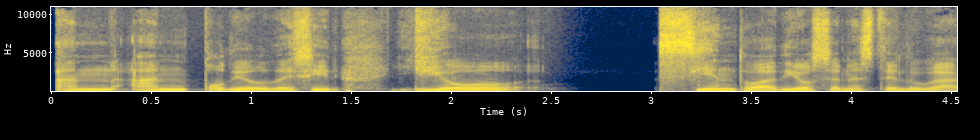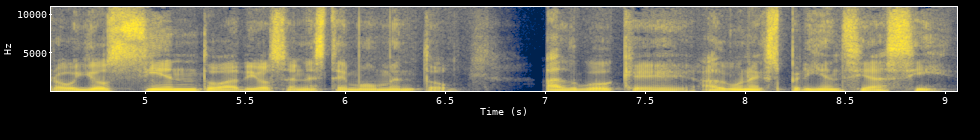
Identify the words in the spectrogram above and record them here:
han, han podido decir, yo siento a Dios en este lugar o yo siento a Dios en este momento algo que, alguna experiencia así.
